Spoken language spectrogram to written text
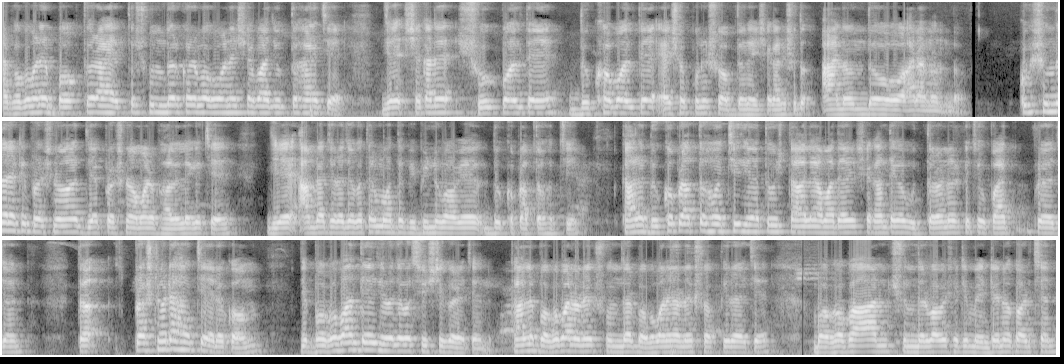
আর ভগবানের ভক্তরা এত সুন্দর করে ভগবানের সেবা যুক্ত হয়েছে যে সেখানে সুখ বলতে, দুঃখ বলতে এসব কোনো শব্দ নেই। সেখানে শুধু আনন্দ আর আনন্দ। খুব সুন্দর একটি প্রশ্ন, যে প্রশ্ন আমার ভালো লেগেছে, যে আমরা জড়জগতের মধ্যে বিভিন্নভাবে দুঃখপ্রাপ্ত হচ্ছি, তাহলে দুঃখপ্রাপ্ত হচ্ছি যেহেতু, তাহলে আমাদের সেখান থেকে উত্তরণের কিছু উপায় প্রয়োজন। তো প্রশ্নটা হচ্ছে এরকম যে ভগবান থেকে জড়জগৎ সৃষ্টি করেছেন। তাহলে ভগবান অনেক সুন্দর, ভগবানের অনেক শক্তি রয়েছে। ভগবান সুন্দরভাবে সেটি মেনটেনও করছেন।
